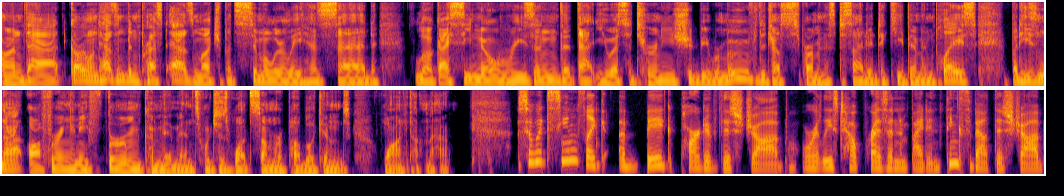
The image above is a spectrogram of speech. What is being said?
on that. Garland hasn't been pressed as much, but similarly has said, look, I see no reason that that U.S. attorney should be removed. The Justice Department has decided to keep him in place, but he's not offering any firm commitments, which is what some Republicans want on that. So it seems like a big part of this job, or at least how President Biden thinks about this job,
